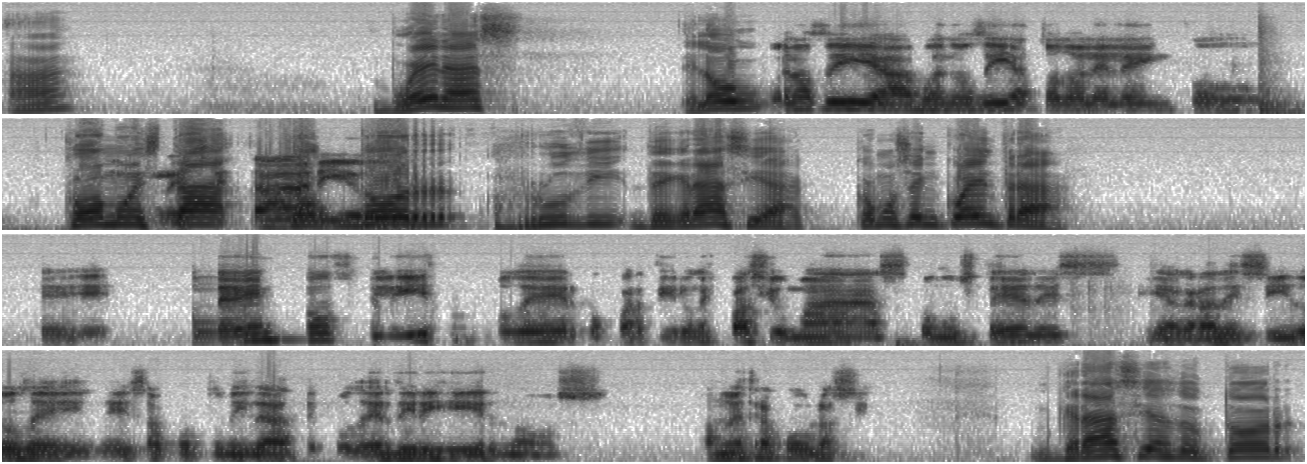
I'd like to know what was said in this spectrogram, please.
¿Ah? Buenas. Hello. Buenos días, buenos días a todo el elenco. ¿Cómo está, doctor Rudy de Gracia? ¿Cómo se encuentra? Eh, contento, feliz de poder compartir un espacio más con ustedes y agradecidos de, esa oportunidad de poder dirigirnos a nuestra población. Gracias, doctor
